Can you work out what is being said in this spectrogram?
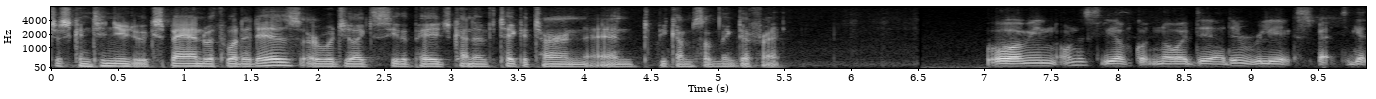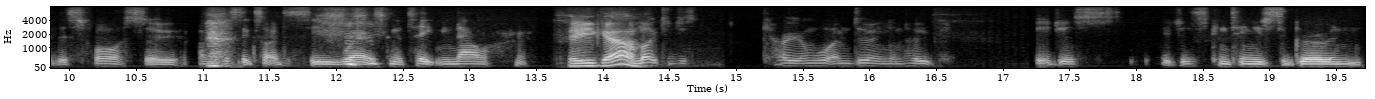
just continue to expand with what it is, or would you like to see the page kind of take a turn and become something different? Well, I mean, honestly, I've got no idea. I didn't really expect to get this far, so I'm just excited to see where it's going to take me now. There you go. I'd like to just carry on what I'm doing and hope it just it just continues to grow and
